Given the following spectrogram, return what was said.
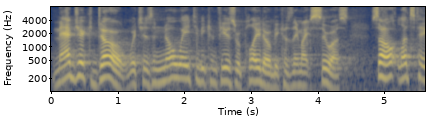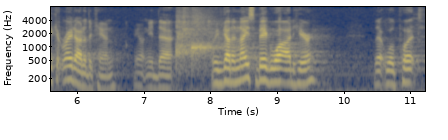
Magic Dough, which is in no way to be confused with Play-Doh because they might sue us. So let's take it right out of the can. We don't need that. We've got a nice big wad here that we'll put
